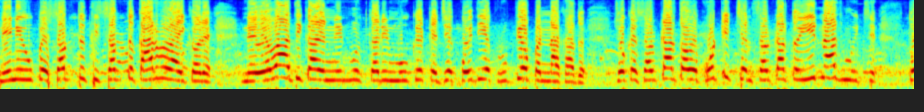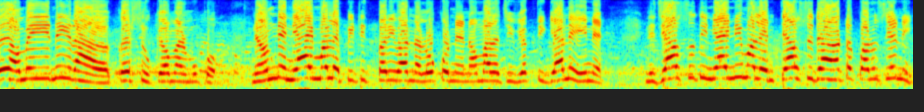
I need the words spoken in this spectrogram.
ને એની ઉપર સખ્તથી સખ્ત કાર્યવાહી કરે. ને એવા અધિકારી નિર્મૂળ કરીને મૂકે કે જે કોઈ દી એક રૂપિયો પણ ના ખાધો. જો કે સરકાર તો હવે ખોટી જ છે ને સરકાર તો એ ના જ મૂકશે તો અમે એ નહીં રા કરશું કે અમારે મૂકો. ને અમને ન્યાય મળે પીડિત પરિવારના લોકોને ને અમારા જે વ્યક્તિ ગયા ને એને. ને જ્યાં સુધી ન્યાય નહીં મળે ત્યાં સુધી આ અટકવાનું છે નહીં.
